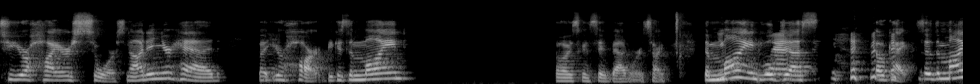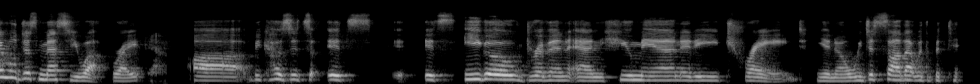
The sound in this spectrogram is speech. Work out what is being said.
to your higher source, not in your head, but your heart, because the mind. Oh, I was going to say a bad word. Sorry. The you mind will just okay. So the mind will just mess you up, right? Yeah. Uh, because it's it's it's ego driven and humanity trained. You know, we just saw that with the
